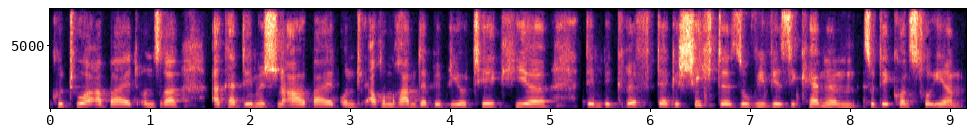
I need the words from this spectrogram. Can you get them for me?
Kulturarbeit, unserer akademischen Arbeit und auch im Rahmen der Bibliothek hier, den Begriff der Geschichte, so wie wir sie kennen, zu dekonstruieren.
